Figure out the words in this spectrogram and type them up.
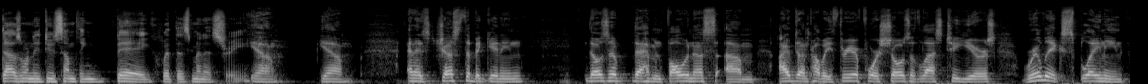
does want to do something big with this ministry. Yeah, yeah, and it's just the beginning those that have been following us, um, I've done probably three or four shows over the last two years, really explaining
